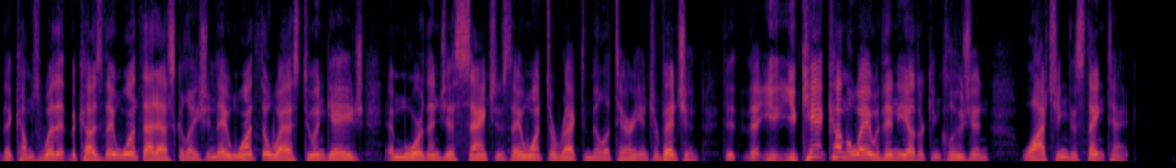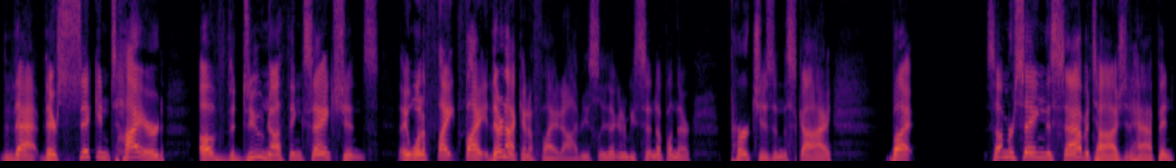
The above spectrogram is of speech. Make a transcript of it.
that comes with it because they want that escalation. They want the West to engage in more than just sanctions. They want direct military intervention. That, you, can't come away with any other conclusion watching this think tank that. They're sick and tired of the do nothing sanctions. They want to fight, fight. They're not going to fight, obviously. They're going to be sitting up on their perches in the sky. But some are saying the sabotage that happened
